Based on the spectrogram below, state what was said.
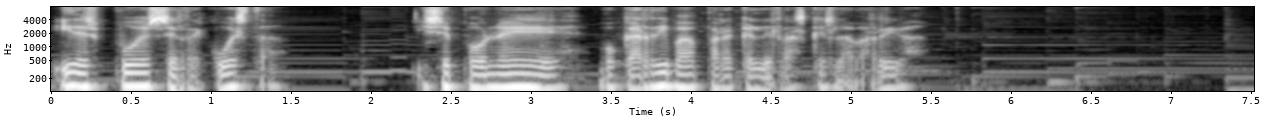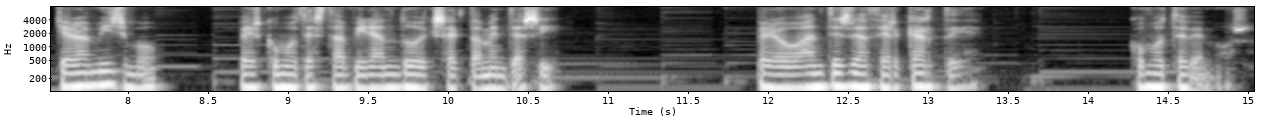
y después se recuesta y se pone boca arriba para que le rasques la barriga. Y ahora mismo ves cómo te está mirando exactamente así. Pero antes de acercarte, ¿cómo te vemos?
